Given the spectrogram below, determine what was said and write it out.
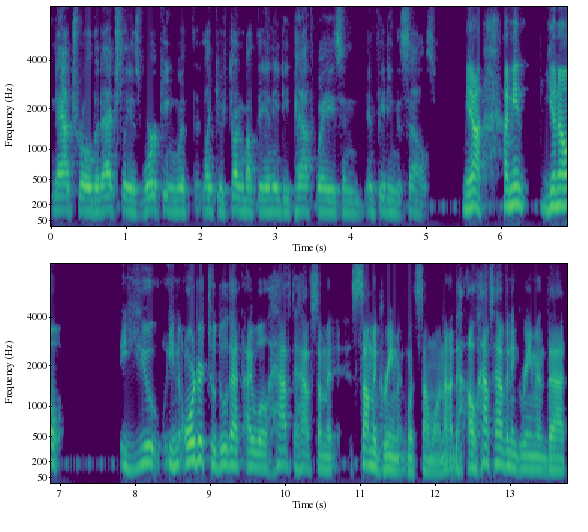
natural that actually is working with, like you're talking about the NAD pathways and, and feeding the cells. Yeah. I mean, you know, you in order to do that i will have to have some some agreement with someone. I'll have to have an agreement that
